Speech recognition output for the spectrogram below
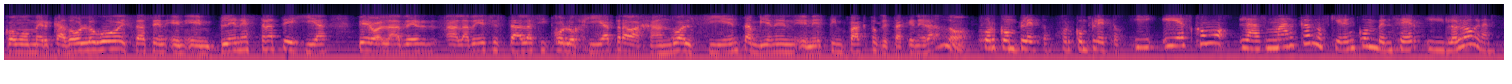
como mercadólogo, estás en, en, en plena estrategia, pero a la, ver, a la vez está la psicología trabajando al 100 también en, en este impacto que está generando. Por completo, por completo. Y, y es como las marcas nos quieren convencer y lo logran.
